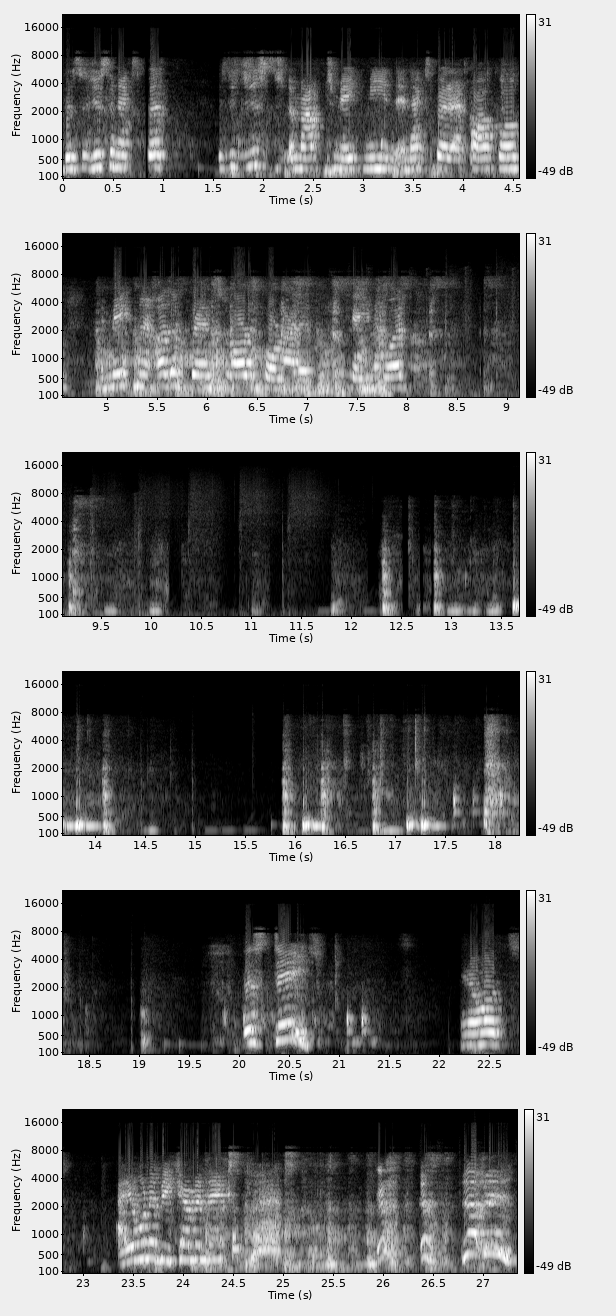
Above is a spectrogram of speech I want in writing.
This is just an expert. This is just a map to make me an, expert at parkour and make my other friends hardcore at it. Okay, you know what? the stage. You know what? I want to become an expert. Let me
